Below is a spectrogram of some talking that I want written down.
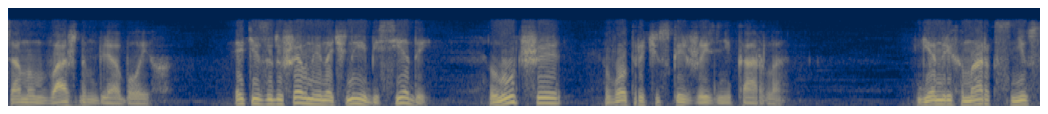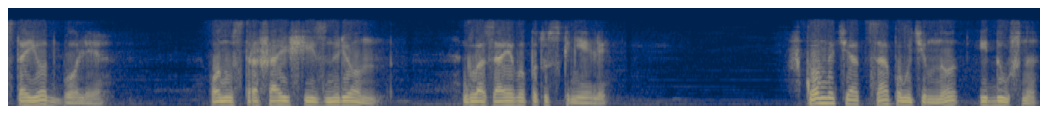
самом важном для обоих. Эти задушевные ночные беседы лучшие в отроческой жизни Карла. Генрих Маркс не встает более. Он устрашающе изнурен, глаза его потускнели. В комнате отца полутемно и душно.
